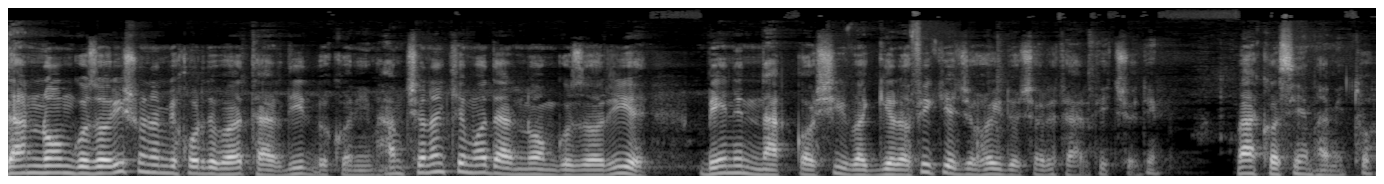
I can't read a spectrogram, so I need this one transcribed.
در نامگذاریشون هم میخورده باید تردید بکنیم. همچنان که ما در نامگذاری بین نقاشی و گرافیک یه جاهایی دچار تردید شدیم. و عکاسی هم همینطور.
